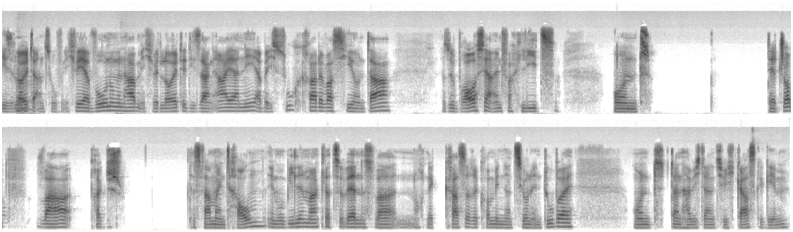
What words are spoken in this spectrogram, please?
diese Leute hm. anzurufen. Ich will ja Wohnungen haben. Ich will Leute, die sagen, ah ja, nee, aber ich suche gerade was hier und da. Also du brauchst ja einfach Leads. Und der Job war praktisch das war mein Traum, Immobilienmakler zu werden. Das war noch eine krassere Kombination in Dubai. Und dann habe ich da natürlich Gas gegeben.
